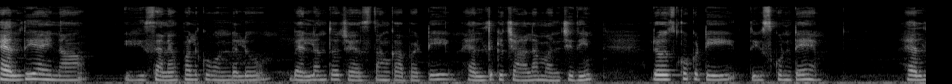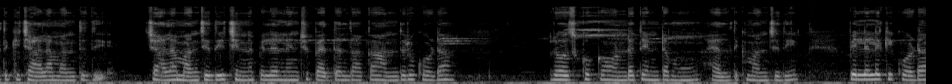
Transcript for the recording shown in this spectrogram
హెల్తీ అయిన ఈ శనగపలుకు ఉండలు బెల్లంతో చేస్తాం కాబట్టి హెల్త్కి చాలా మంచిది. రోజుకొకటి తీసుకుంటే హెల్త్కి చాలా మంచిది. చాలా మంచిది. చిన్నపిల్లల నుంచి పెద్దల దాకా అందరూ కూడా రోజుకొక వండ తింటాము హెల్త్కి మంచిది. పిల్లలకి కూడా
